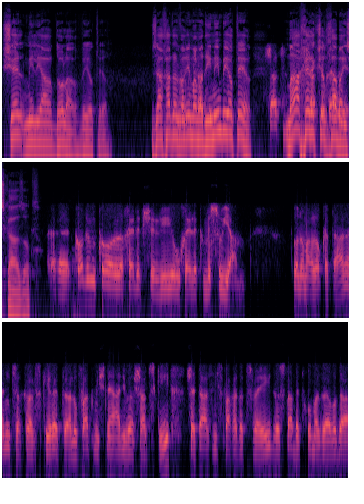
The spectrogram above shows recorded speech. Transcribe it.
של מיליארד דולר ויותר. זה אחד הדברים המדהימים ביותר. מה החלק שלך בעסקה הזאת? אה, קודם כל, החלק שלי הוא חלק מסוים. בוא נאמר לא קטן, אני צריך להזכיר את אלופת משנה אדי ורשצקי, שהייתה אז נספחת הצבאית ועשתה בתחום הזה עבודה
